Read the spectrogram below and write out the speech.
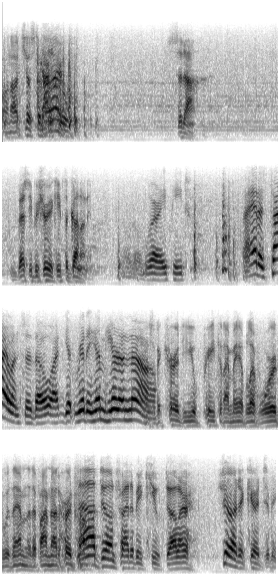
Oh, now, just a Dollar. minute. you- Sit down. Bessie, be sure you keep the gun on him. Oh, don't worry, Pete. If I had a silencer, though, I'd get rid of him here and now. Has it occurred to you, Pete, that I may have left word with them that if I'm not heard from. Now, don't try to be cute, Dollar. Sure, it occurred to me.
